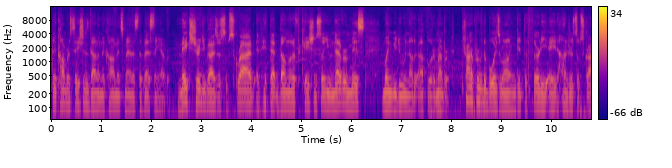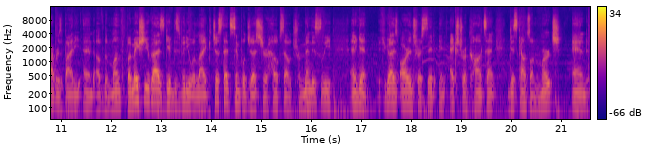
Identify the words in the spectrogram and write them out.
the conversations down in the comments, man. That's the best thing ever. Make sure you guys are subscribed and hit that bell notification so you never miss when we do another upload. Remember, trying to prove the boys wrong and get to 3,800 subscribers by the end of the month. But make sure you guys give this video a like. Just that simple gesture helps out tremendously. And again, if you guys are interested in extra content, discounts on merch, and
